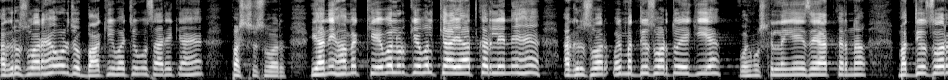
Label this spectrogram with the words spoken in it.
अग्र स्वर हैं और जो बाकी बचे वो सारे क्या हैं? पश्च स्वर। यानी हमें केवल और केवल क्या याद कर लेने हैं? अग्र स्वर। वही मध्य स्वर तो एक ही है, वही मुश्किल नहीं है इसे याद करना। मध्य स्वर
